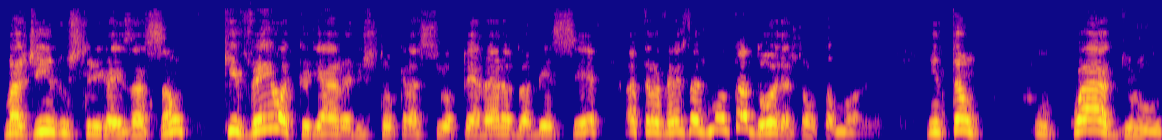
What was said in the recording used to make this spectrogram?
mas de industrialização que veio a criar a aristocracia operária do ABC através das montadoras de automóvel. Então, o quadro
